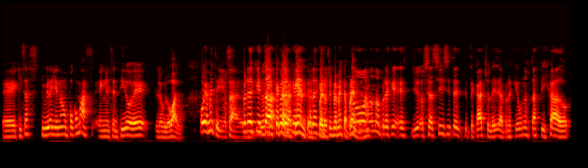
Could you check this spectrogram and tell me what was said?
eh, quizás te hubiera llenado un poco más en el sentido de lo global. Obviamente, o sea, pero es que, está, te arrepientes, pero, simplemente aprendes. No, no, no, pero es que, yo, o sea, sí, sí te, te, cacho la idea, pero es que uno está fijado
